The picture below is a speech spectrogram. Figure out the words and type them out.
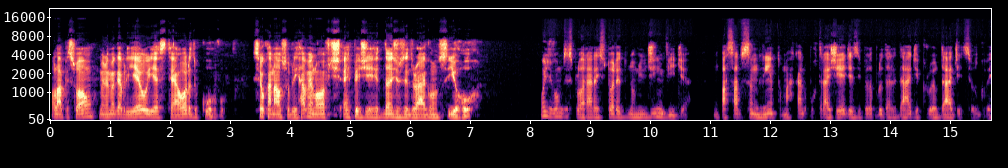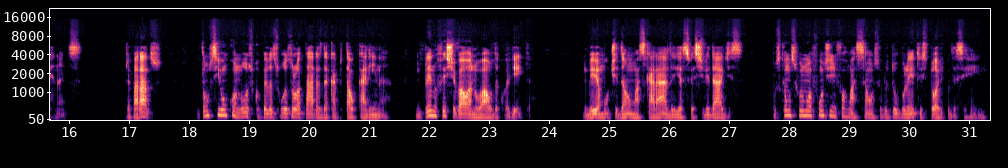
Olá pessoal, meu nome é Gabriel e esta é a Hora do Corvo, seu canal sobre Ravenloft, RPG, Dungeons Dragons e horror. Hoje vamos explorar a história do domínio de Nvidia, um passado sangrento marcado por tragédias e pela brutalidade e crueldade de seus governantes. Preparados? Então sigam conosco pelas ruas lotadas da capital Carina, em pleno festival anual da colheita. Em meio à multidão mascarada e às festividades, buscamos por uma fonte de informação sobre o turbulento histórico desse reino.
